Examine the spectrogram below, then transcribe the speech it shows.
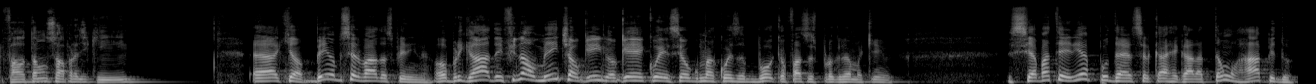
Falta um só pra de Kim, hein? É, aqui, ó, bem observado, aspirina. Obrigado, hein? Finalmente alguém, alguém reconheceu alguma coisa boa que eu faço esse programa aqui. Se a bateria puder ser carregada tão rápido,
